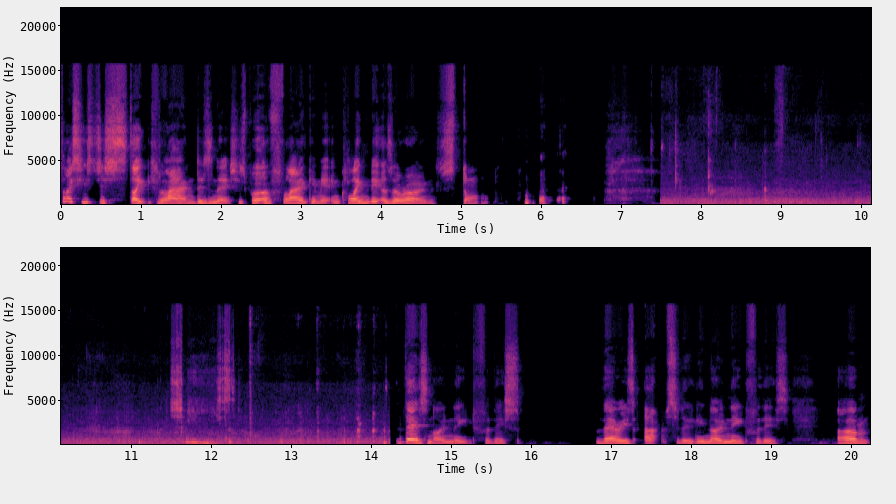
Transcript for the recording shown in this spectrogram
It's like she's just staked land, isn't it? She's put a flag in it and claimed it as her own. Stomp. Jeez. There's no need for this. There is absolutely no need for this. Um,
